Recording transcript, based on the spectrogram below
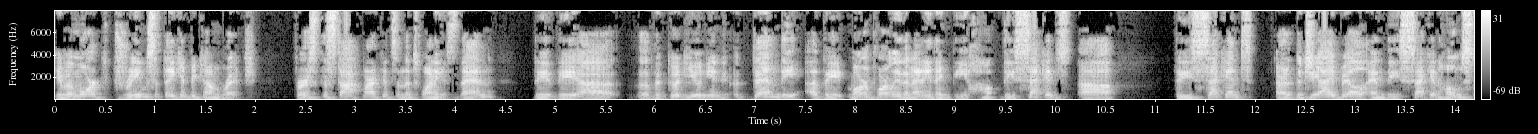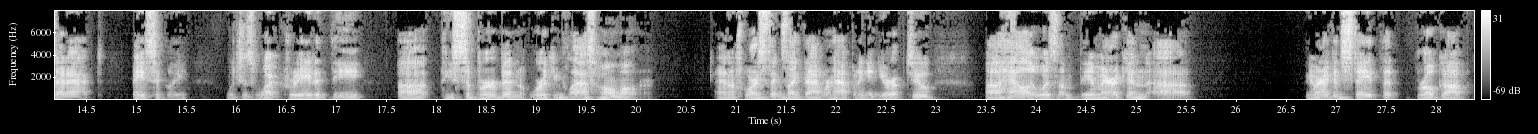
give them more dreams that they can become rich. First, the stock markets in the twenties, then the the uh, the, the good union. Then the uh, the more importantly than anything, the the second uh, the second or the GI Bill and the second Homestead Act, basically, which is what created the uh, the suburban working class homeowner. And of course, things like that were happening in Europe too. Uh, hell, it was um, the American uh, the American state that broke up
